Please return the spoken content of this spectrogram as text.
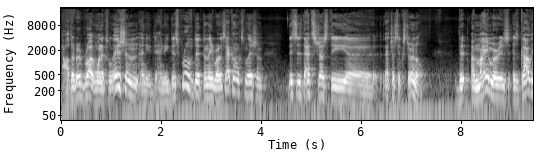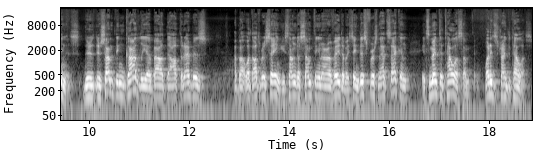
Alter brought one explanation and he and he disproved it, and then he brought a second explanation. This is that's just the uh, that's just external. The, a mimer is is godliness. There, there's something godly about the Alter Rebbe's about what the Alter Rebbe is saying. He's telling us something in our Aveda by saying this first and that second. It's meant to tell us something. What is he trying to tell us?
